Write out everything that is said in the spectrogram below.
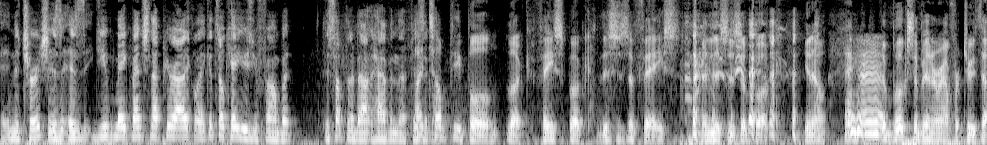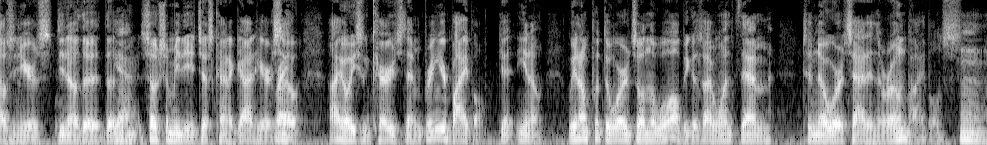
in the church, is is you make mention that periodically? Like, it's okay to use your phone, but there's something about having the physical. I tell people, look, Facebook, this is a face, and this is a book. You know, and the books have been around for two thousand years. You know, the the Yeah. social media just kind of got here. So I always encourage them: bring your Bible. Get you know, we don't put the words on the wall because I want them to know where it's at in their own Bibles. Hmm.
